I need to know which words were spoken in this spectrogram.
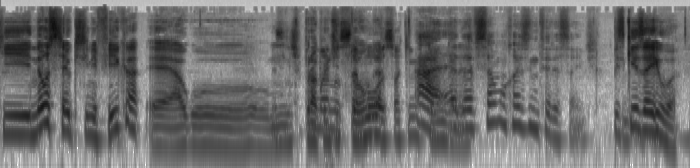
que não sei o que significa, é algo muito tipo próprio de Tonga. Samoa, só que em Ah, Tonga, é, né? deve ser uma coisa interessante. Pesquisa aí, Rua.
